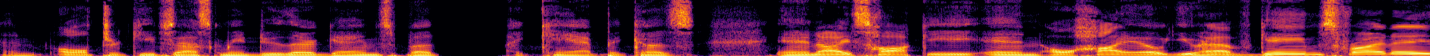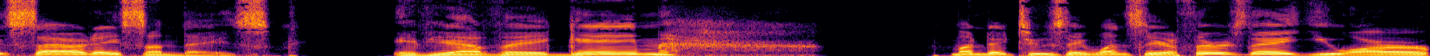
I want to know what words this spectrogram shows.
and Alter keeps asking me to do their games, but I can't because in ice hockey in Ohio, you have games Fridays, Saturdays, Sundays. If you have a game Monday, Tuesday, Wednesday, or Thursday, you are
